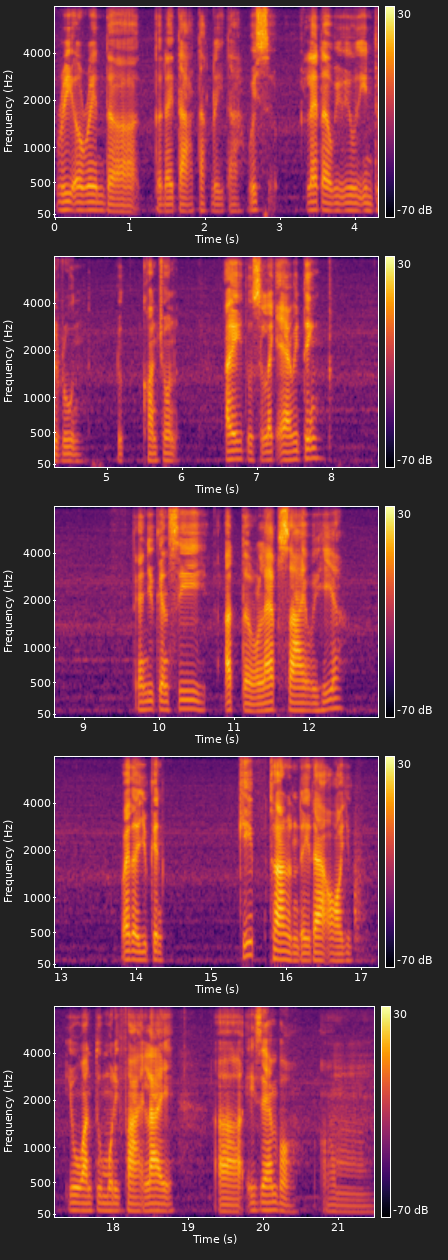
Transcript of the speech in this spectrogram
rearrange the the data tag data which later we use in the Roon. You control a to select everything. Then you can see at the left side over here whether you can keep current data or you you want to modify like uh, example um,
